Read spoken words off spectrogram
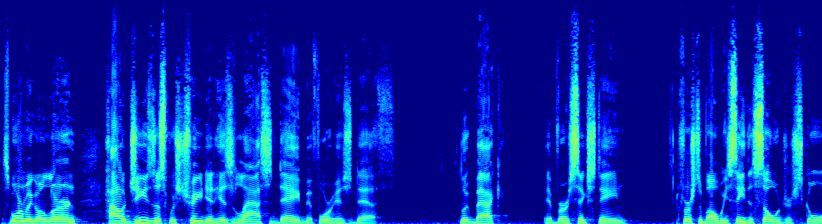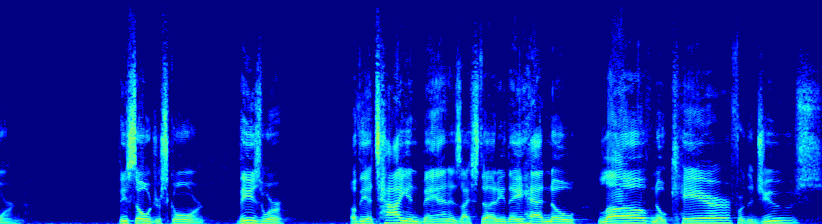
This morning we're going to learn how Jesus was treated his last day before his death. Look back at verse 16. First of all, we see the soldier scorn. These soldiers scorn. These were of the Italian band as I study. They had no love, no care for the Jews.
